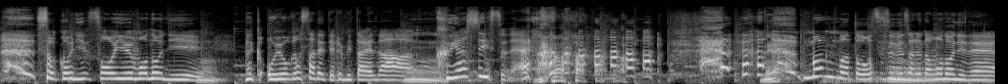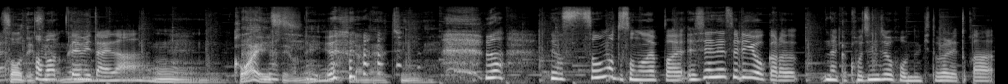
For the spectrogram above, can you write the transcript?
そこにそういうものに、なんか泳がされてるみたいな、うん、悔しいっすね。ね。まんまとおすすめされたものにね,、うん、ね。ハマってみたいな、うん、怖いですよね。知らないうちにね。うわでもそう思うとそのやっぱ SNS 利用からなんか個人情報を抜き取られとか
